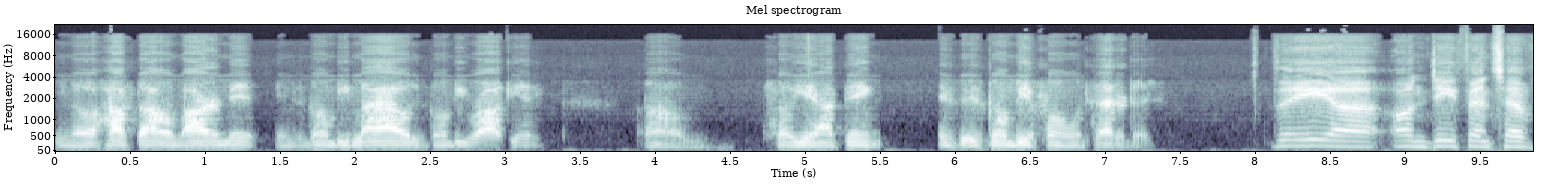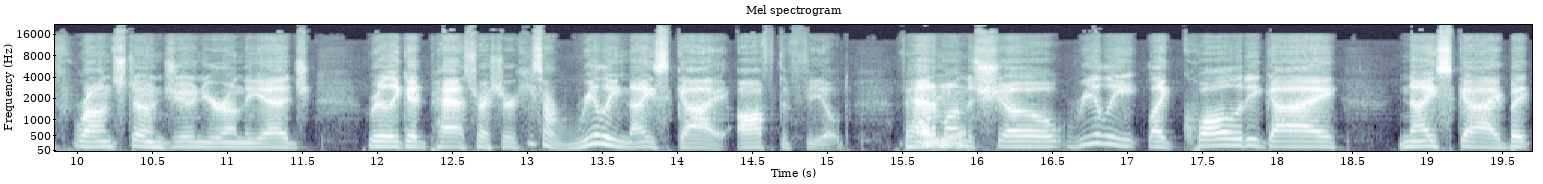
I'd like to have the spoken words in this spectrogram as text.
you know a hostile environment, and it's going to be loud, it's going to be rocking. Um, so yeah, I think it's, it's going to be a fun one Saturday. They uh, on defense have Ron Stone Jr. on the edge, really good pass rusher. He's a really nice guy off the field. I've had Oh, him on the show. Really like quality guy, nice guy. But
